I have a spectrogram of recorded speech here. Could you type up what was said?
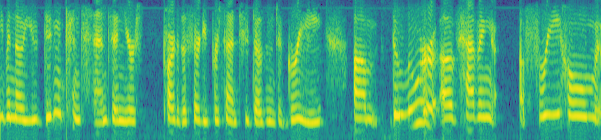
even though you didn't consent and you're part of the 30% who doesn't agree. Um, the lure of having a free home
